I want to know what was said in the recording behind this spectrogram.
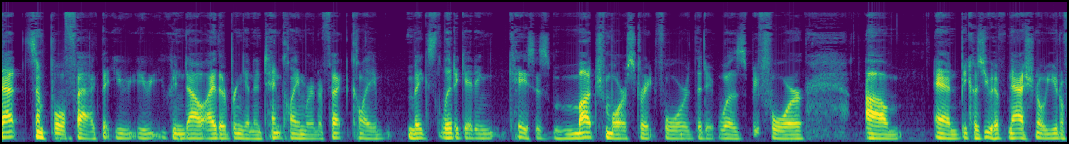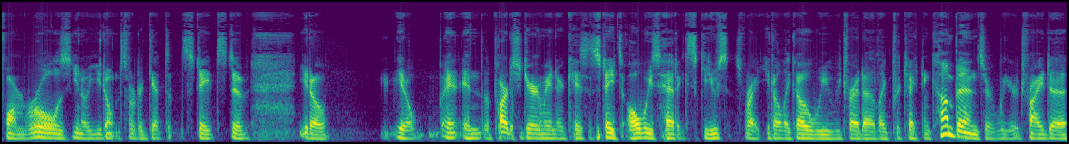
that simple fact that you, you, you can now either bring an intent claim or an effect claim makes litigating cases much more straightforward than it was before. Um, and because you have national uniform rules, you know, you don't sort of get states to, you know, you know, in, in the partisan gerrymander case, the states always had excuses, right? You know, like, oh, we, we try to like protect incumbents or we are trying to,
